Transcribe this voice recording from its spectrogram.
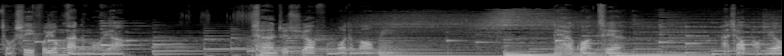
总是一副慵懒的模样，像一只需要抚摸的猫咪。你爱逛街，爱交朋友，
